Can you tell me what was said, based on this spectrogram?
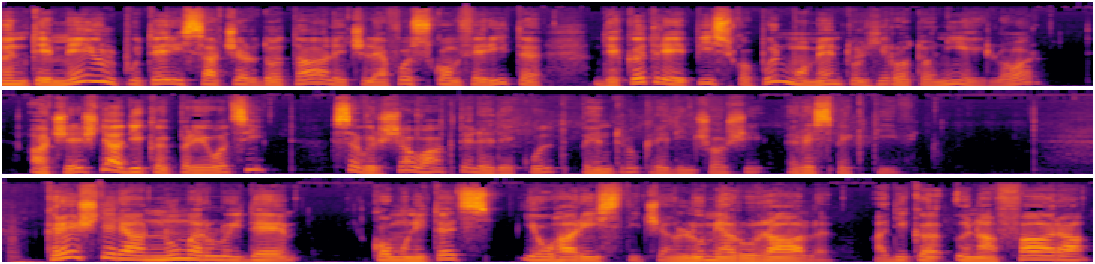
în temeiul puterii sacerdotale ce le-a fost conferită de către episcop în momentul hirotoniei lor, aceștia, adică preoții, săvârșeau actele de cult pentru credincioșii respectivi. Creșterea numărului de comunități euharistice în lumea rurală, adică în afara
